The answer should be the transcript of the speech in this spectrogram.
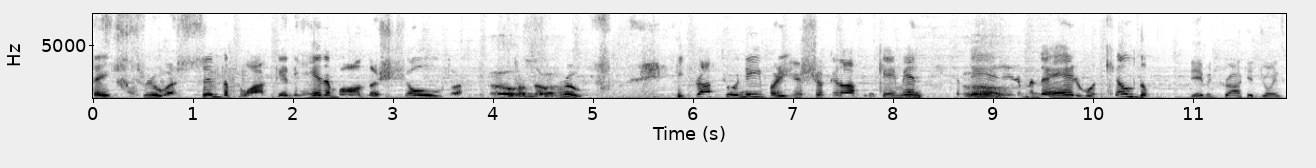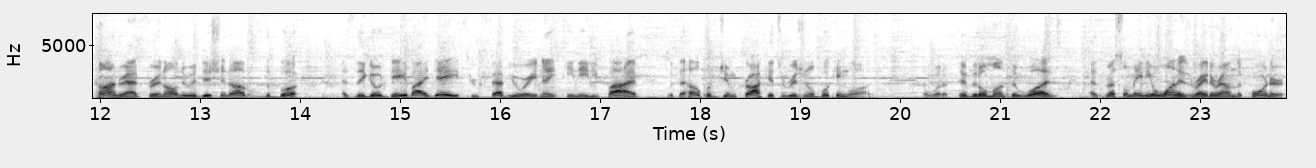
they threw a cinder block and hit him on the shoulder from the oh. roof. He dropped to a knee, but he just shook it off and came in. If they had oh. hit him in the head, it would have killed him. David Crockett joins Conrad for an all new edition of The Book as they go day by day through February 1985 with the help of Jim Crockett's original booking log. And what a pivotal month it was, as WrestleMania 1 is right around the corner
